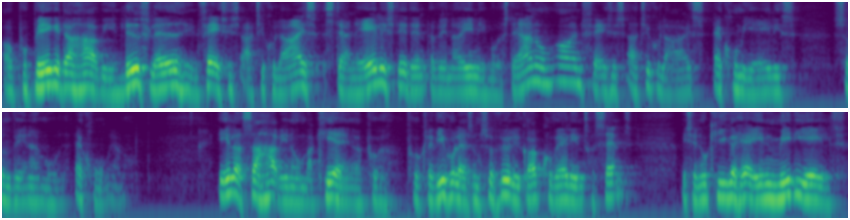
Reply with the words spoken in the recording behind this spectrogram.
Og på begge der har vi en ledflade, en fasis articularis sternalis, det er den, der vender ind imod sternum, og en fasis articularis acromialis, som vender mod acromion. Ellers så har vi nogle markeringer på, på clavicula, som selvfølgelig godt kunne være lidt interessant. Hvis jeg nu kigger herinde medialt,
